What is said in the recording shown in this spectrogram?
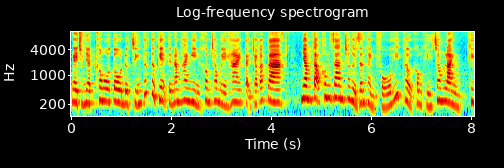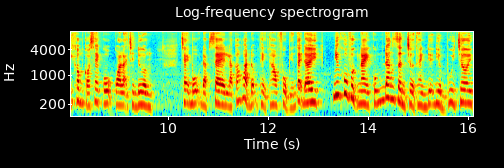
Ngày Chủ nhật không ô tô được chính thức thực hiện từ năm 2012 tại Jakarta nhằm tạo không gian cho người dân thành phố hít thở không khí trong lành khi không có xe cộ qua lại trên đường. Chạy bộ, đạp xe là các hoạt động thể thao phổ biến tại đây, nhưng khu vực này cũng đang dần trở thành địa điểm vui chơi,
